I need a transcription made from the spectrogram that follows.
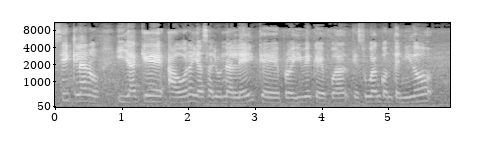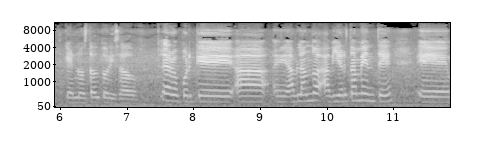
Sí, claro, y ya que ahora ya salió una ley que prohíbe que, que suban contenido que no está autorizado. Claro, porque ah, eh, hablando abiertamente, eh,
